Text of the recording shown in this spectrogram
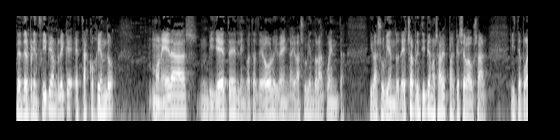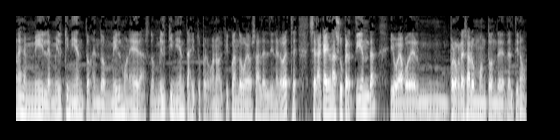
Desde el principio, Enrique, estás cogiendo monedas, billetes, lingotes de oro y venga, y va subiendo la cuenta. Y va subiendo. De hecho, al principio no sabes para qué se va a usar y te pones en mil, en mil quinientos, en dos mil monedas, dos mil quinientas y tú, pero bueno, aquí cuándo voy a usar el dinero este. ¿Será que hay una super tienda y voy a poder mm, progresar un montón del tirón?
